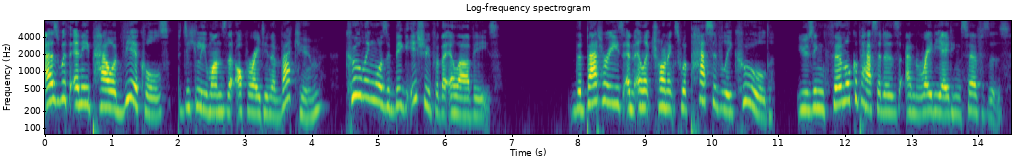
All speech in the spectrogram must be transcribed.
As with any powered vehicles, particularly ones that operate in a vacuum, cooling was a big issue for the LRVs. The batteries and electronics were passively cooled, using thermal capacitors and radiating surfaces.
